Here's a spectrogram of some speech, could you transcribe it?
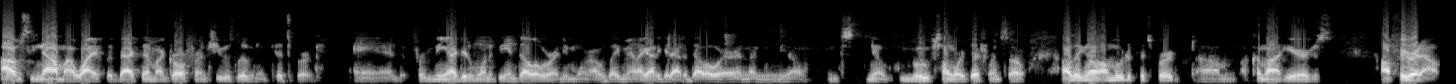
obviously now my wife, but back then my girlfriend, she was living in Pittsburgh. And for me, I didn't want to be in Delaware anymore. I was like, man, I got to get out of Delaware and then, you know, just, you know, move somewhere different. So I was like, no, I'll move to Pittsburgh. Um, I'll come out here, just, I'll figure it out.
